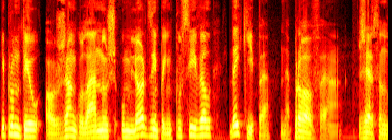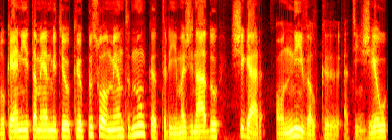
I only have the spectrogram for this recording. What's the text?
e prometeu aos angolanos o melhor desempenho possível da equipa na prova. Gerson Lucchini também admitiu que pessoalmente nunca teria imaginado chegar ao nível que atingiu,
